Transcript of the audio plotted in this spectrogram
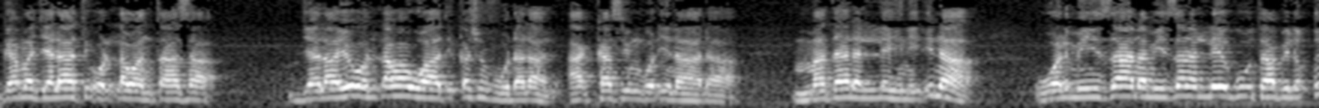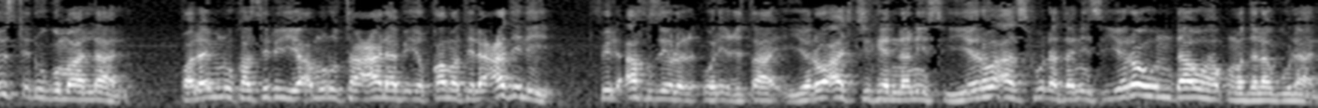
gama jalaati ol dhawan xaasaa jalaa yoo ol dhawan waa xiqqasho fuudha laal akkasin godhinaadha. Madaalallee hin hidhinaa. والميزان ميزان اللي قوتا بالقسط دقمان لال قال ابن كثير يأمر تعالى بإقامة العدل في الأخذ والإعطاء يرو أتشكننيس يرو أسفلتنيس يرو هنداو حكم دلقلال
